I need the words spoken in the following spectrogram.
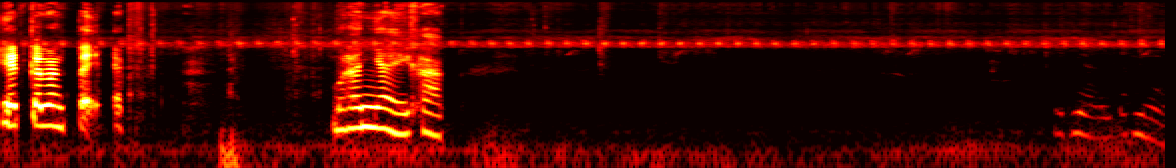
เฮ็ดกำลังแตก บ่ทันใหญ่คักเฮ็ดหยังจักหน่อย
